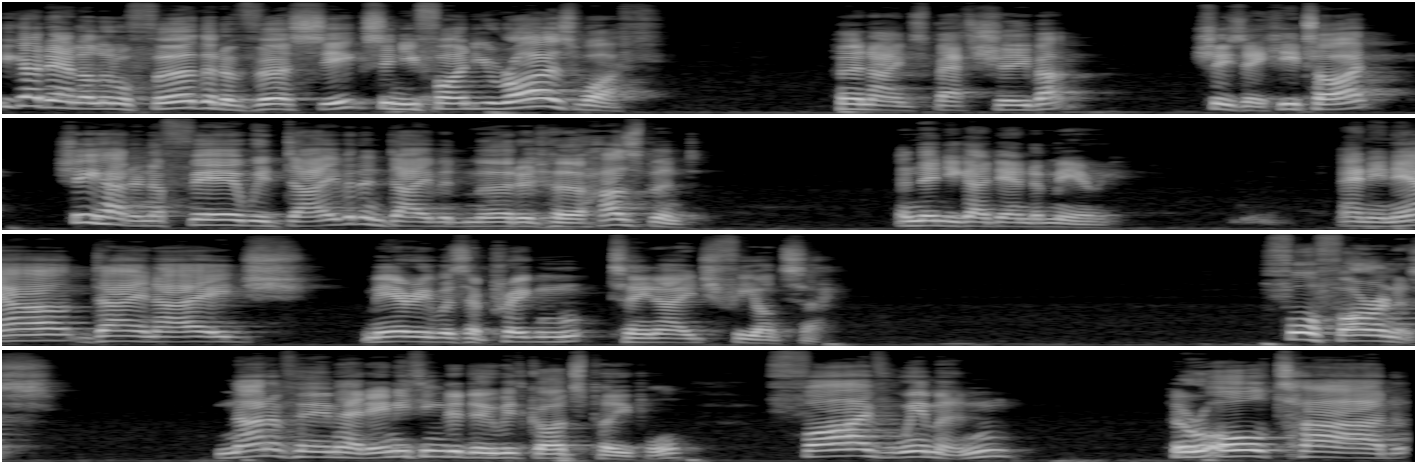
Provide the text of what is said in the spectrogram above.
You go down a little further to verse 6 and you find Uriah's wife. Her name's Bathsheba. She's a Hittite. She had an affair with David and David murdered her husband. And then you go down to Mary. And in our day and age, Mary was a pregnant teenage fiance. Four foreigners, none of whom had anything to do with God's people, five women who are all tarred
